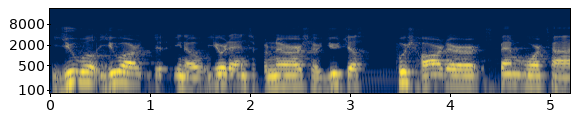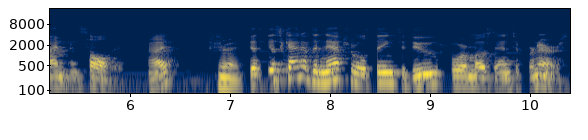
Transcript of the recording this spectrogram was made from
you will you are you know you're the entrepreneur, so you just push harder, spend more time, and solve it. Right. Right. That's, that's kind of the natural thing to do for most entrepreneurs.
